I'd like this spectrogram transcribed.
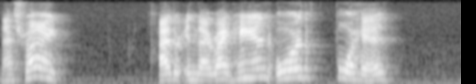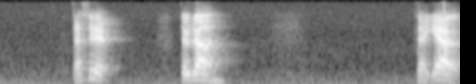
that's right, either in their right hand or the forehead, that's it. They're done that yeah,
